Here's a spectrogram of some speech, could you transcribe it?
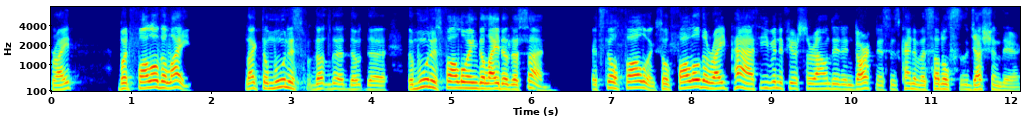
right? But follow the light. Like the moon is the, the, the, the, the moon is following the light of the sun. It's still following. So follow the right path, even if you're surrounded in darkness, is kind of a subtle suggestion there.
